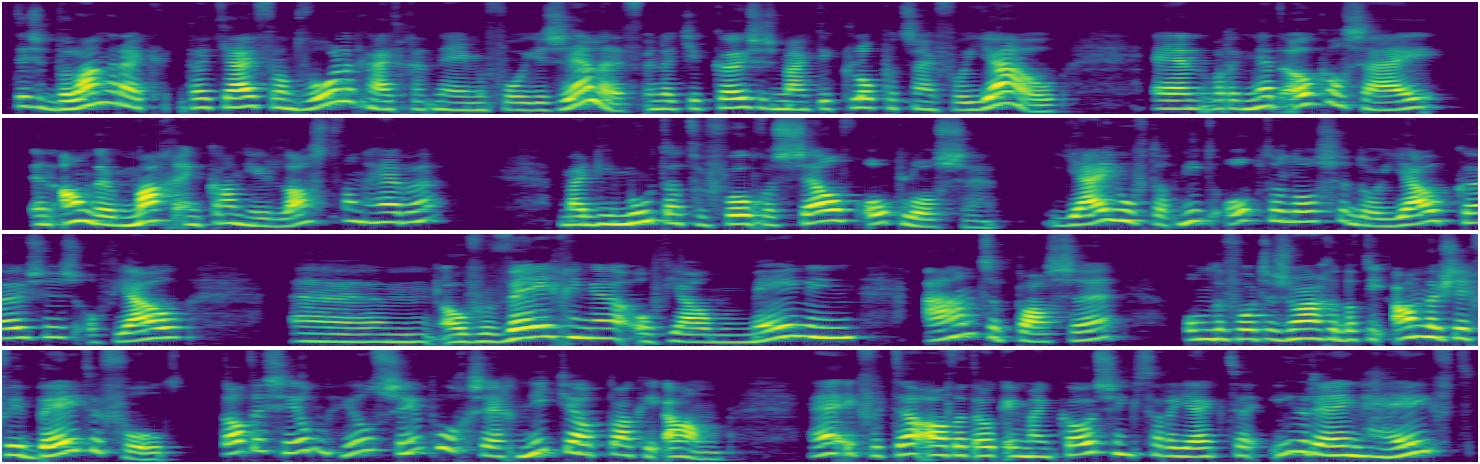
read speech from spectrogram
Het is belangrijk dat jij verantwoordelijkheid gaat nemen voor jezelf en dat je keuzes maakt die kloppend zijn voor jou. En wat ik net ook al zei, een ander mag en kan hier last van hebben, maar die moet dat vervolgens zelf oplossen. Jij hoeft dat niet op te lossen door jouw keuzes of jouw um, overwegingen of jouw mening aan te passen om ervoor te zorgen dat die ander zich weer beter voelt. Dat is heel, heel simpel gezegd, niet jouw pakje aan. ik vertel altijd ook in mijn coachingstrajecten, iedereen heeft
